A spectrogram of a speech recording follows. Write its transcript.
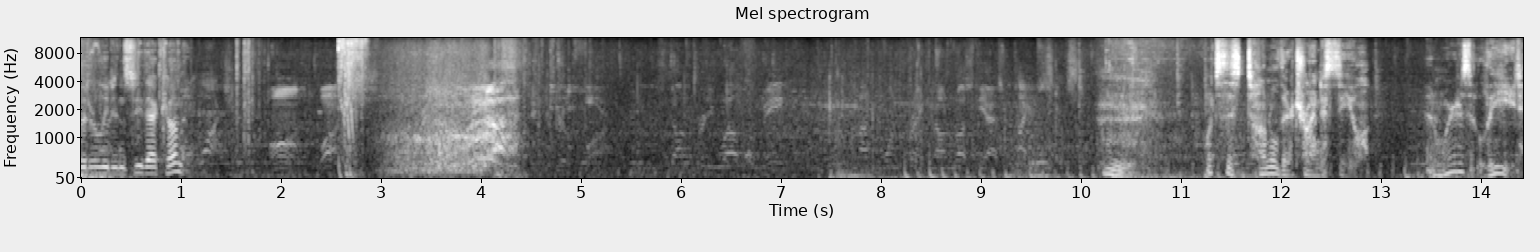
Literally didn't see that coming. Watch. What's this tunnel they're trying to seal? And where does it lead?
